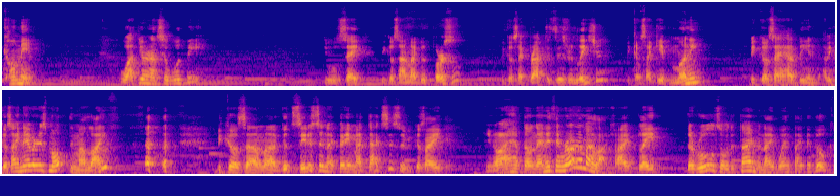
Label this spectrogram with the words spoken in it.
come in? What your answer would be? You will say, Because I'm a good person? Because I practice this religion? Because I give money? Because I have been, because I never smoked in my life? because I'm a good citizen, I pay my taxes? Because I, you know, I have done anything wrong in my life? I played the rules all the time and I went by the book.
